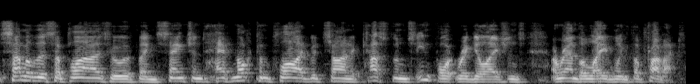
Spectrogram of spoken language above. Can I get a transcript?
some of the suppliers who have been sanctioned have not complied with China customs import regulations around the labelling of the product.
